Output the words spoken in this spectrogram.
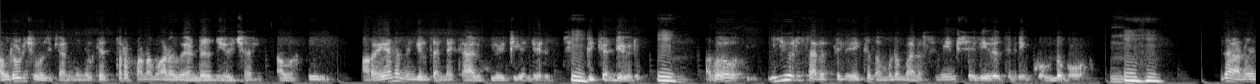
അവരോട് ചോദിക്കാൻ നിങ്ങൾക്ക് എത്ര പണമാണ് വേണ്ടതെന്ന് ചോദിച്ചാൽ അവർക്ക് അറിയണമെങ്കിൽ തന്നെ കാൽക്കുലേറ്റ് ചെയ്യേണ്ടി വരും ചിന്തിക്കേണ്ടി വരും. അപ്പോ ഈ ഒരു തരത്തിലേക്ക് നമ്മുടെ മനസ്സിനെയും ശരീരത്തിനെയും കൊണ്ടുപോകണം. ഇതാണ്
